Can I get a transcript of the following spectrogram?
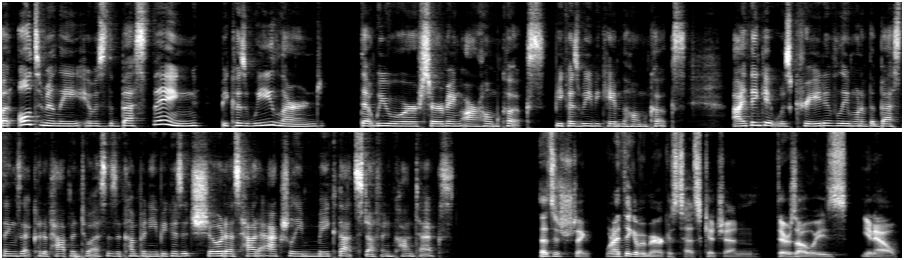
But ultimately, it was the best thing because we learned that we were serving our home cooks because we became the home cooks. I think it was creatively one of the best things that could have happened to us as a company because it showed us how to actually make that stuff in context. That's interesting. When I think of America's Test Kitchen, there's always, you know,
